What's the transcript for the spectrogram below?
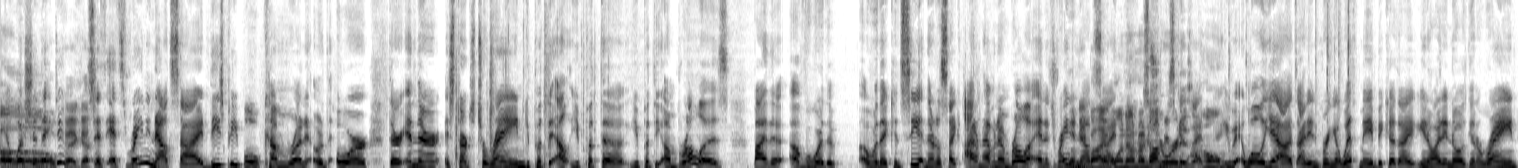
Yeah, what should they Oh, do? okay, gotcha. It's, it's raining outside. These people come running, or, or they're in there. It starts to rain. You put the you put the you put the umbrellas by the over where the over they can see it, and they're just like, I don't have an umbrella, and it's raining me buy outside. one. I'm not so sure just where it is at I- home. well, yeah, it's, I didn't bring it with me because I, you know, I didn't know it was going to rain.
